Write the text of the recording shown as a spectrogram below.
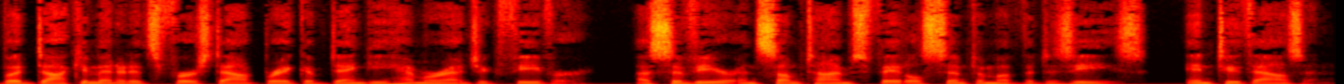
but documented its first outbreak of dengue hemorrhagic fever, a severe and sometimes fatal symptom of the disease, in 2000.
